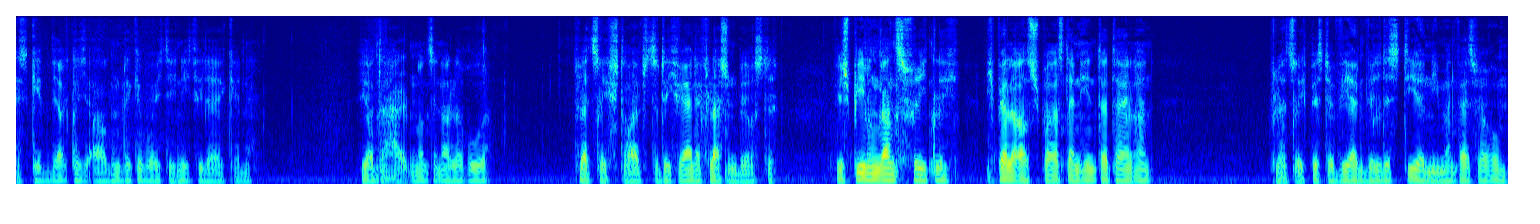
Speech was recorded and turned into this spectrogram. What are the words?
Es gibt wirklich Augenblicke, wo ich dich nicht wiedererkenne. Wir unterhalten uns in aller Ruhe. Plötzlich sträubst du dich wie eine Flaschenbürste. Wir spielen ganz friedlich. Ich belle aus Spaß dein Hinterteil an. Plötzlich bist du wie ein wildes Tier, niemand weiß warum.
